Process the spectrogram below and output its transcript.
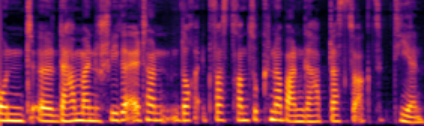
Und äh, da haben meine Schwiegereltern doch etwas dran zu knabbern gehabt, das zu akzeptieren.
